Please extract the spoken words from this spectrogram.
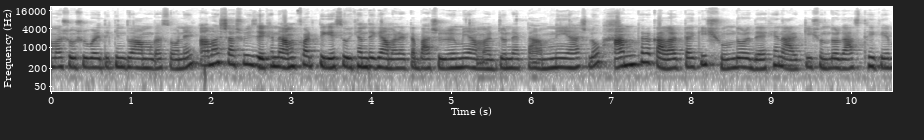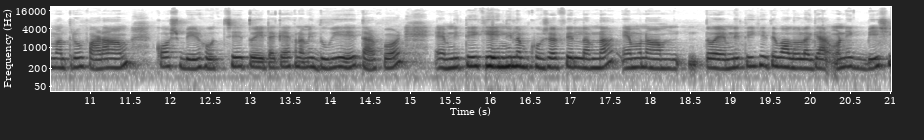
আমার শ্বশুরবাড়িতে কিন্তু আম গাছ অনেক। আমার শাশুড়ি যেখানে আম ফাটতে গেছে, ওইখান থেকে আমার একটা বাসুরের মেয়ে আমার জন্য একটা আম নিয়ে আসলো। আমটার কালারটা কি সুন্দর দেখেন, আর কি সুন্দর গাছ থেকে মাত্র পাড়া আম, কষ বের হচ্ছে। তো এটাকে এখন আমি ধুয়ে তারপর এমনিতেই খেয়ে নিলাম, খোসা ফেললাম না। এমন আম তো এমনিতেই খেতে ভালো লাগে, আর অনেক বেশি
